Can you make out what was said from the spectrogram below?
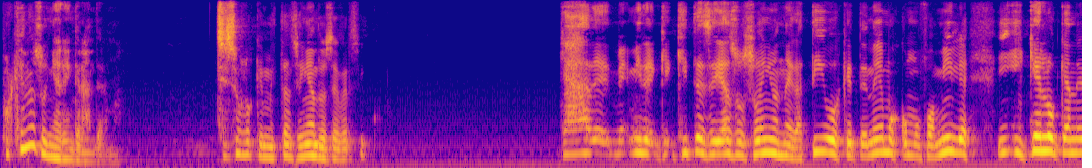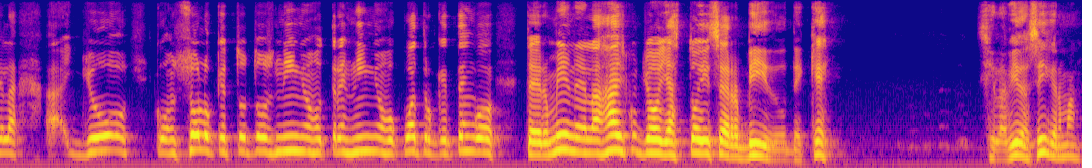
¿Por qué no soñar en grande, hermano? Eso es lo que me está enseñando ese versículo. Ya, mire, quítese ya sus sueños negativos que tenemos como familia. ¿Y, qué es lo que anhela? yo, con solo que estos dos niños o tres niños o cuatro que tengo terminen la high school, yo ya estoy servido. ¿De qué? Si la vida sigue, hermano.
